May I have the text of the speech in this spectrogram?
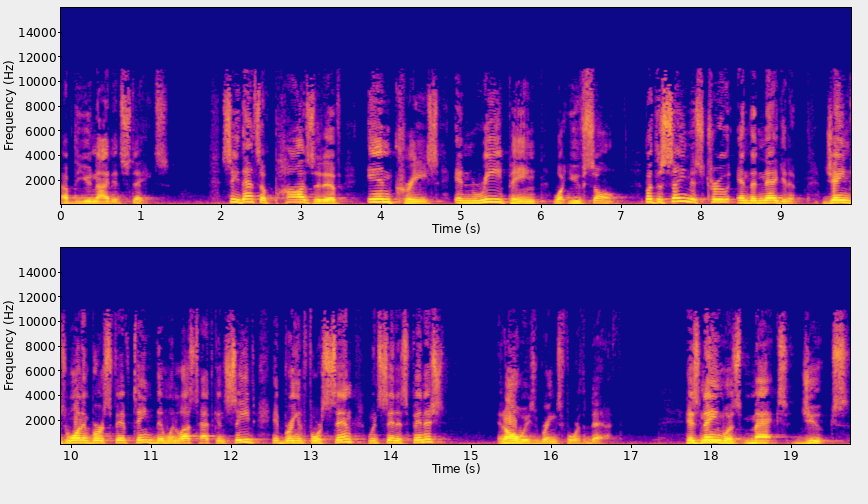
of the United States. See, that's a positive increase in reaping what you've sown. But the same is true in the negative. James 1 and verse 15, then when lust hath conceived, it bringeth forth sin. When sin is finished, it always brings forth death. His name was Max Jukes.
